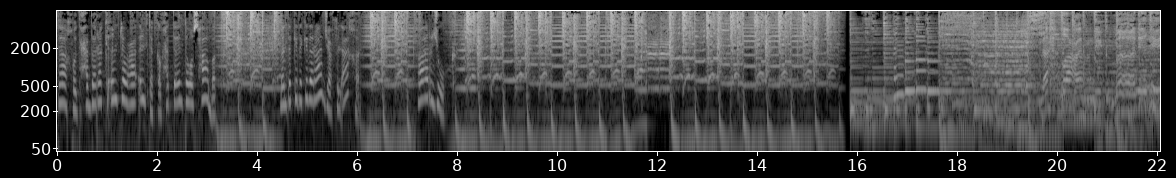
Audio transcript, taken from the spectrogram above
تاخذ حذرك أنت وعائلتك أو حتى أنت وأصحابك. ما أنت كذا كذا راجع في الآخر. فأرجوك. عنك ما نغي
